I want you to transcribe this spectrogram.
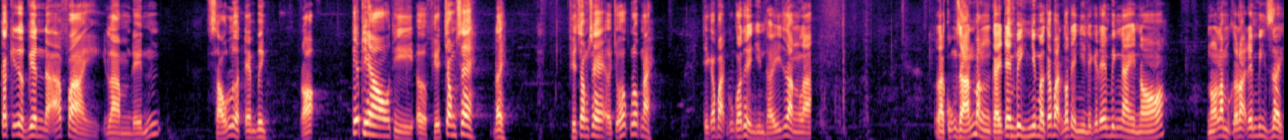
các kỹ thuật viên đã phải làm đến 6 lượt em binh. Đó. Tiếp theo thì ở phía trong xe, đây. Phía trong xe ở chỗ hốc lốp này thì các bạn cũng có thể nhìn thấy rằng là là cũng dán bằng cái đem binh nhưng mà các bạn có thể nhìn thấy cái đem binh này nó nó là một cái loại đem binh dày.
